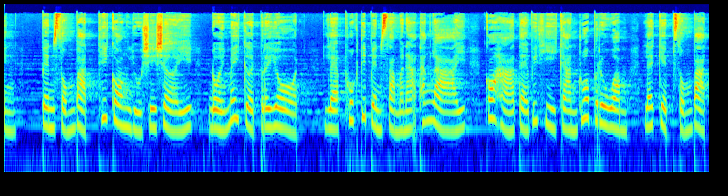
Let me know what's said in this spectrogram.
ง เป็นสมบัติที่กองอยู่เฉยๆ โดยไม่เกิดประโยชน์ และพวกที่เป็นสามณะทั้งหลาย ก็หาแต่วิธีการรวบรวมและเก็บสมบัติ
